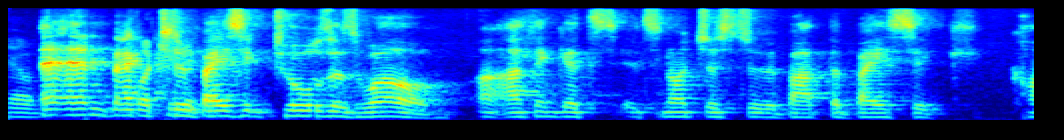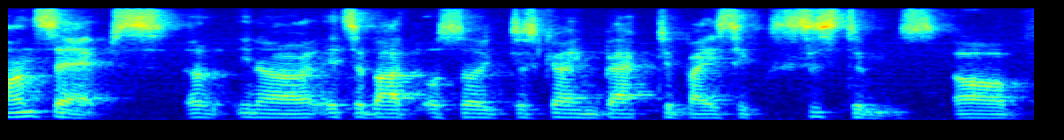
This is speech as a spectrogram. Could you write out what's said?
Yeah. And back to basic tools as well. I think it's it's not just about the basic concepts. you know, it's about also just going back to basic systems of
